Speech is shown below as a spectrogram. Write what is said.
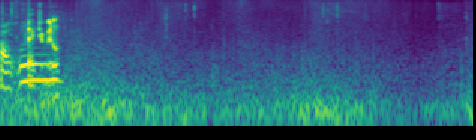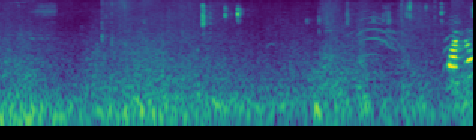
Lightning. Protector middle. Four horn.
